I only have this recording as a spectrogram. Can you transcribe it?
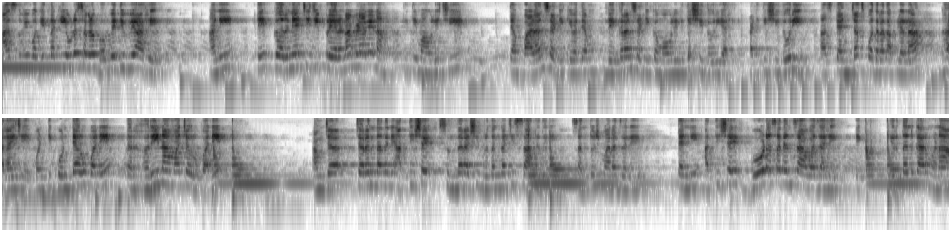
आज तुम्ही बघितलं की एवढं सगळं भव्य दिव्य आहे. आणि ते करण्याची जी प्रेरणा मिळाली ना ती ती माऊलीची त्या बाळांसाठी किंवा त्या लेकरांसाठी कमावलेली ती शिदोरी आहे. आणि ती शिदोरी आज त्यांच्याच पदरात आपल्याला घालायची आहे. पण ती कोणत्या रूपाने? तर हरिनामाच्या रूपाने. आमच्या चरणदादाने अतिशय सुंदर अशी मृदंगाची साथ दिली. संतोष महाराज झाले त्यांनी अतिशय गोड असा त्यांचा आवाज आहे. एक कीर्तनकार म्हणा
